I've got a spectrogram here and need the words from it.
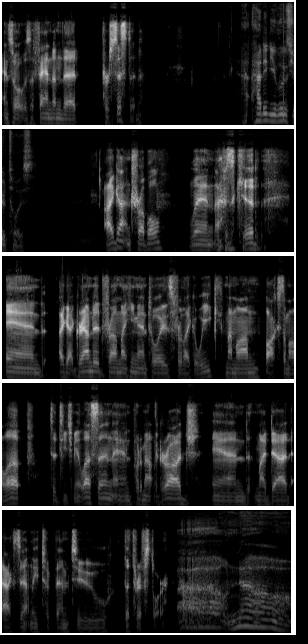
And so it was a fandom that persisted. How did you lose your toys? I got in trouble when I was a kid and I got grounded from my He-Man toys for like a week. My mom boxed them all up to teach me a lesson and put them out in the garage and my dad accidentally took them to the thrift store. Oh no.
